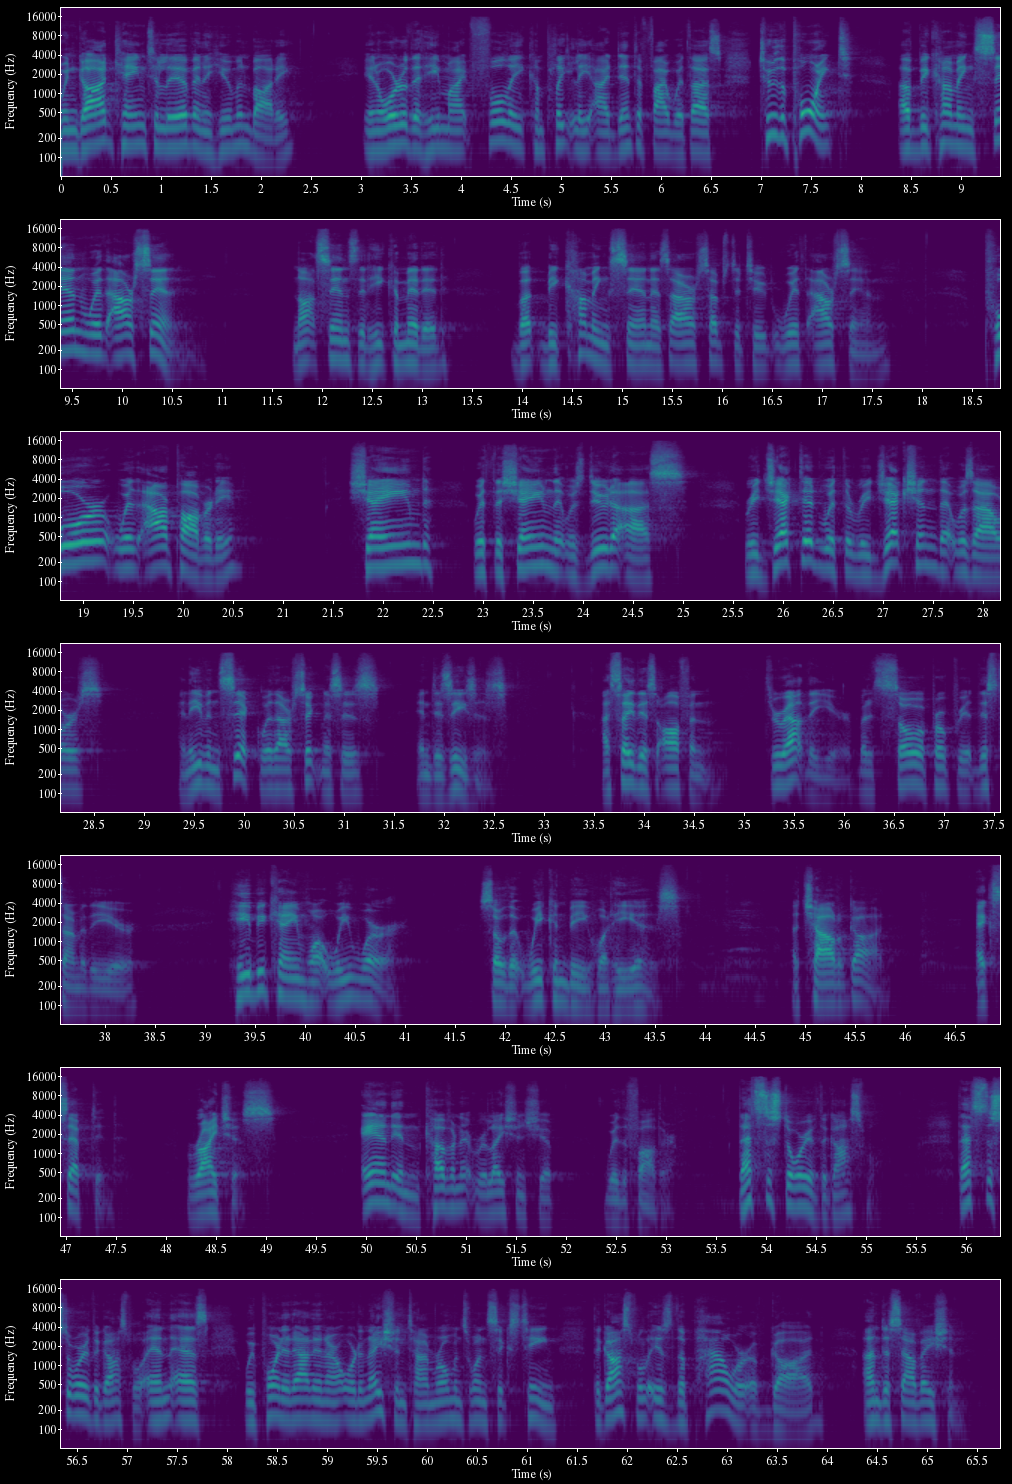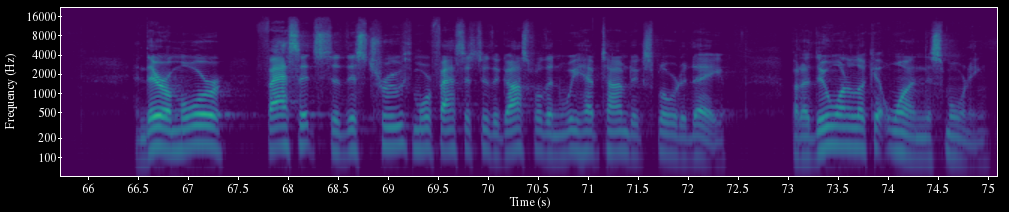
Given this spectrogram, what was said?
When God came to live in a human body, in order that he might fully, completely identify with us to the point of becoming sin with our sin. Not sins that he committed, but becoming sin as our substitute with our sin. Poor with our poverty, shamed with the shame that was due to us, rejected with the rejection that was ours and even sick with our sicknesses and diseases. I say this often throughout the year, but it's so appropriate this time of the year. He became what we were so that we can be what He is. a child of God, accepted, righteous, and in covenant relationship with the Father. That's the story of the gospel. That's the story of the gospel. And as we pointed out in our ordination time, Romans 1:16, the gospel is the power of God unto salvation. And there are more facets to this truth, more facets to the gospel than we have time to explore today. But I do want to look at one this morning,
